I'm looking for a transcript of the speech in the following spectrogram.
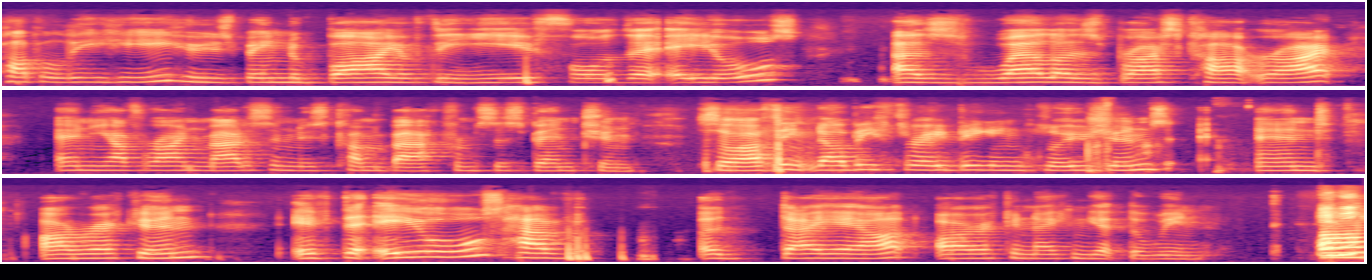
Papali'i, who's been the buy of the year for the Eels, as well as Bryce Cartwright. And you have Ryan Matterson, who's come back from suspension. So I think there'll be three big inclusions. And I reckon if the Eels have a day out, I reckon they can get the win. Any, Um,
